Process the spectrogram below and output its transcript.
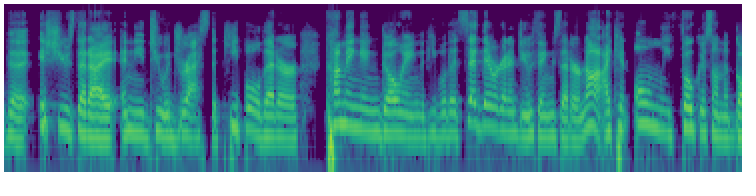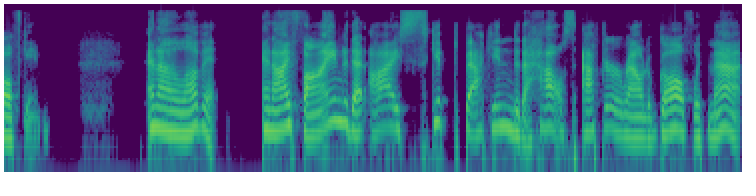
the issues that I need to address, the people that are coming and going, the people that said they were going to do things that are not. I can only focus on the golf game. And I love it. And I find that I skipped back into the house after a round of golf with Matt,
